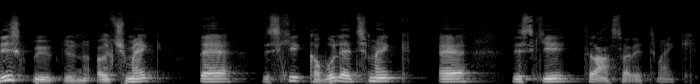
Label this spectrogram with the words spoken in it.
Risk büyüklüğünü ölçmek D. Riski kabul etmek E. Riski transfer etmek.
